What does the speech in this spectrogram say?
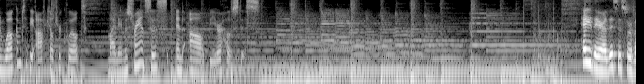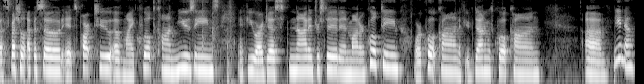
And welcome to the Off Kilter Quilt. My name is Frances, and I'll be your hostess. Hey there, this is sort of a special episode. It's part two of my QuiltCon musings. If you are just not interested in modern quilting or QuiltCon, if you're done with QuiltCon, um, you know,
